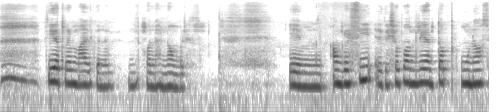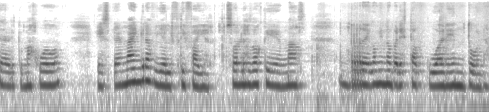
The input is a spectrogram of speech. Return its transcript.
Estoy re mal con, los nombres. Em, aunque sí, el que yo pondría en top 1, o sea, el que más juego, es el Minecraft y el Free Fire. Son los dos que más recomiendo para esta cuarentona.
